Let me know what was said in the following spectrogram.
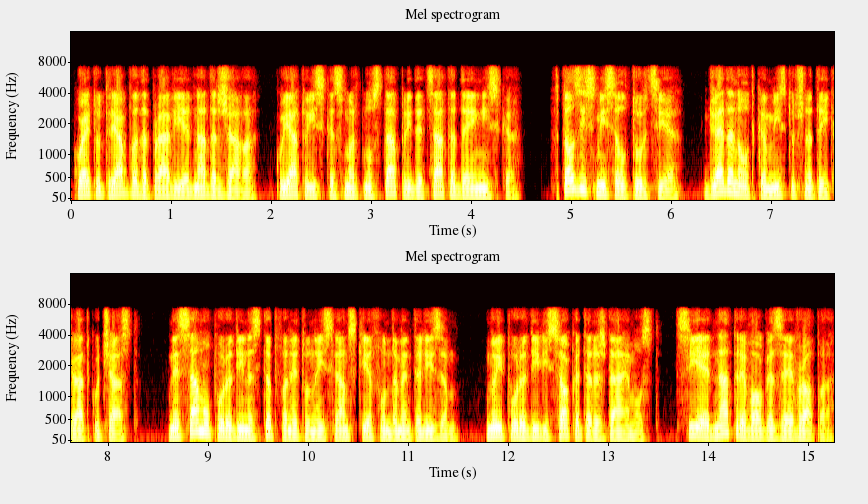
което трябва да прави една държава, която иска смъртността при децата да е ниска. В този смисъл Турция, гледана от към източната и кратко част, не само поради настъпването на ислямския фундаментализъм, но и поради високата ръждаемост, си е една тревога за Европа.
